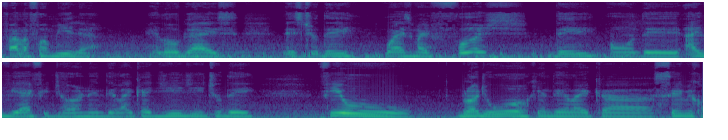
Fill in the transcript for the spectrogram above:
Fala família. Hello guys. This today was my first day on the IVF journey. The, like I did today, few blood work and then like uh, semi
